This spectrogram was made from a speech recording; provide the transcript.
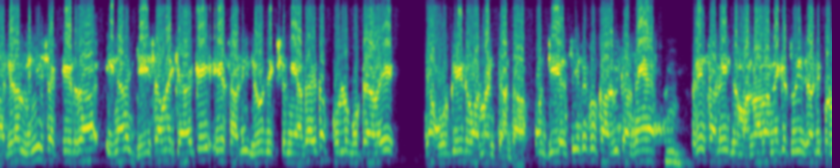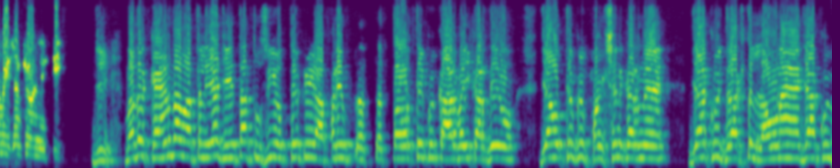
ਆ ਜਿਹੜਾ ਮਿਨੀ ਸੈਕਟਰੀ ਦਾ ਇਹਨਾਂ ਨੇ ਜੀ ਸਾਹਿਬ ਨੇ ਕਿਹਾ ਕਿ ਇਹ ਸਾਡੀ ਜੁਰਿਡਿਕਸ਼ਨ ਨਹੀਂ ਆਉਂਦਾ ਇਹ ਤਾਂ ਫੁੱਲ ਬੂਟੇ ਵਾਲੇ ਜਾਂ ਹੋਰ ਕਿਹੜੀ ਡਿਪਾਰਟਮੈਂਟ ਚ ਆਉਂਦਾ। ਹੁਣ ਜੀਐਲਸੀ ਤੇ ਕੋਈ ਕਾਰਵਾਈ ਕਰਦੇ ਆ। ਫਿਰ ਇਹ ਸਾਡੇ ਜੁਰਮਾਨਾ ਲਾਣੇ ਕਿ ਤੁਸੀਂ ਸਾਡੀ ਪਰਮਿਸ਼ਨ ਕਿਉਂ ਨਹੀਂ ਦਿੱਤੀ? ਜੀ ਮਤਲਬ ਕਹਿਣ ਦਾ ਮਤਲਬ ਇਹ ਆ ਜੇ ਤਾਂ ਤੁਸੀਂ ਉੱਥੇ ਕੋਈ ਆਪਣੇ ਤੌਰ ਤੇ ਕੋਈ ਕਾਰਵਾਈ ਕਰਦੇ ਹੋ ਜਾਂ ਉੱਥੇ ਕੋਈ ਫੰਕਸ਼ਨ ਕਰਨਾ ਹੈ ਜਾਂ ਕੋਈ ਦਰਖਤ ਲਾਉਣਾ ਹੈ ਜਾਂ ਕੋਈ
